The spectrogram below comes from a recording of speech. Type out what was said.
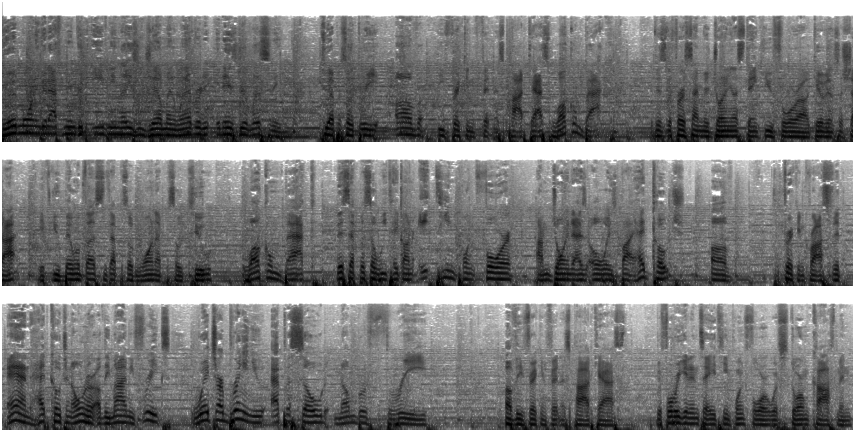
Good morning, good afternoon, good evening, ladies and gentlemen, whenever it is you're listening to episode three of the Freakin' Fitness Podcast. Welcome back. If this is the first time you're joining us, thank you for uh, giving us a shot. If you've been with us since episode one, episode two, welcome back. This episode, we take on 18.4. I'm joined, as always, by head coach of freaking CrossFit and head coach and owner of the Miami Freaks, which are bringing you episode number three of the Freakin' Fitness Podcast before we get into 18.4 with Storm Kaufman,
